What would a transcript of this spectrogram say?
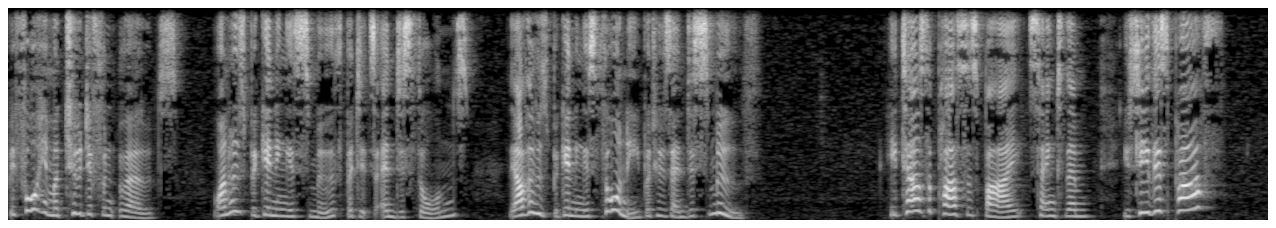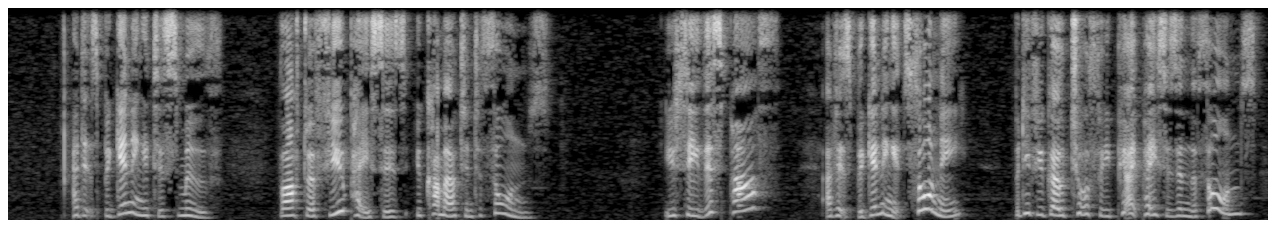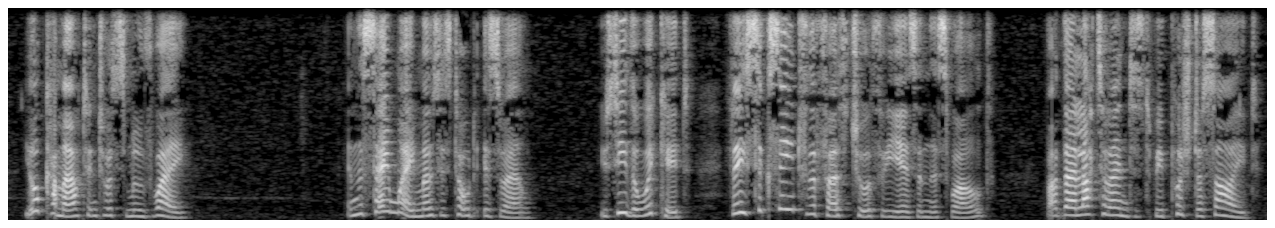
Before him are two different roads, one whose beginning is smooth, but its end is thorns, the other whose beginning is thorny, but whose end is smooth. He tells the passers by, saying to them, You see this path? At its beginning it is smooth, but after a few paces you come out into thorns. You see this path? At its beginning it's thorny, but if you go two or three paces in the thorns, you'll come out into a smooth way. In the same way Moses told Israel, you see, the wicked, they succeed for the first two or three years in this world, but their latter end is to be pushed aside.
